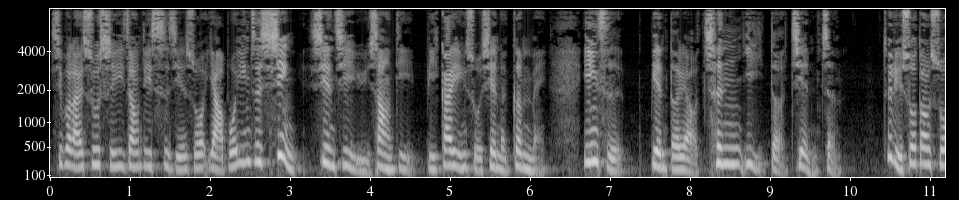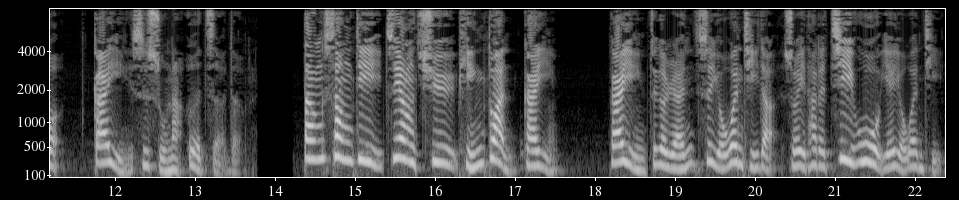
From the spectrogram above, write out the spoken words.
希伯来书十一章第四节说：“亚伯因着信献祭与上帝，比该隐所献的更美，因此便得了称义的见证。”这里说到说，该隐是属那恶者的。当上帝这样去评断该隐，该隐这个人是有问题的，所以他的祭物也有问题。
